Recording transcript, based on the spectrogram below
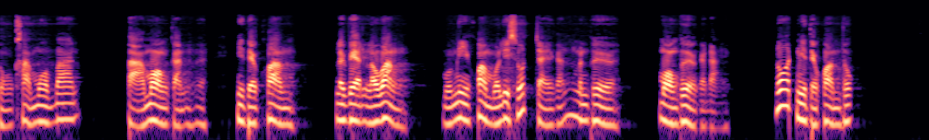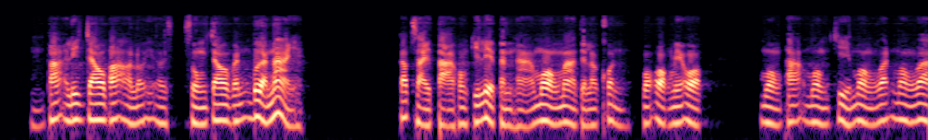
สงครามมั่วบ้านตามองกันมีแต่ความระแวดระวังบ่มีความบริสุทธิ์ใจกัน มันเพื่อมองเพื่อก็ได้โนดมีแต่ความทุกข์พระอริเจ้าพระอรอยทรงเจ้ากันเบื่อหน้ายกับสายตาของกิเลสตัณหามองมาแต่ละคนบอกออกไม่ออก มองพระมองจีมองวัดมองว่า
